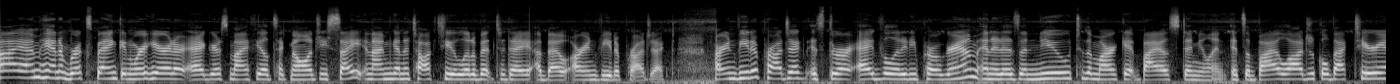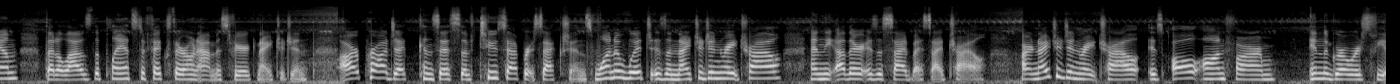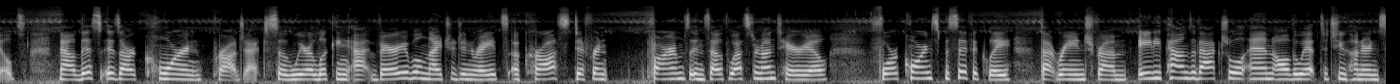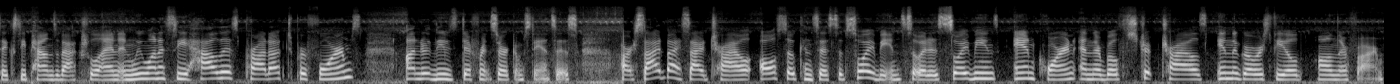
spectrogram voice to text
Hi, I'm Hannah Brooksbank and we're here at our Agris MiField Technology site and I'm going to talk to you a little bit today about our Envita project. Our Envita project is through our Ag Validity program and it is a new to the market biostimulant. It's a biological bacterium that allows the plants to fix their own atmospheric nitrogen. Our project consists of two separate sections, one of which is a nitrogen rate trial and the other is a side-by-side -side trial. Our nitrogen rate trial is all on farm in the growers fields. Now this is our corn project. So we are looking at variable nitrogen rates across different farms in southwestern Ontario for corn specifically that range from 80 pounds of actual N all the way up to 260 pounds of actual N and we want to see how this product performs under these different circumstances. Our side-by-side -side trial also consists of soybeans so it is soybeans and corn and they're both strip trials in the grower's field on their farm.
